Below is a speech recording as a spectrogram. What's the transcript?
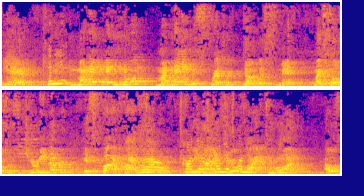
Yeah. Can you- My name, and you know what? My name is Frederick Douglass Smith. My social security number is five five Wow. seven three Tanya, nine Tanya, zero Tanya. five two one. I was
